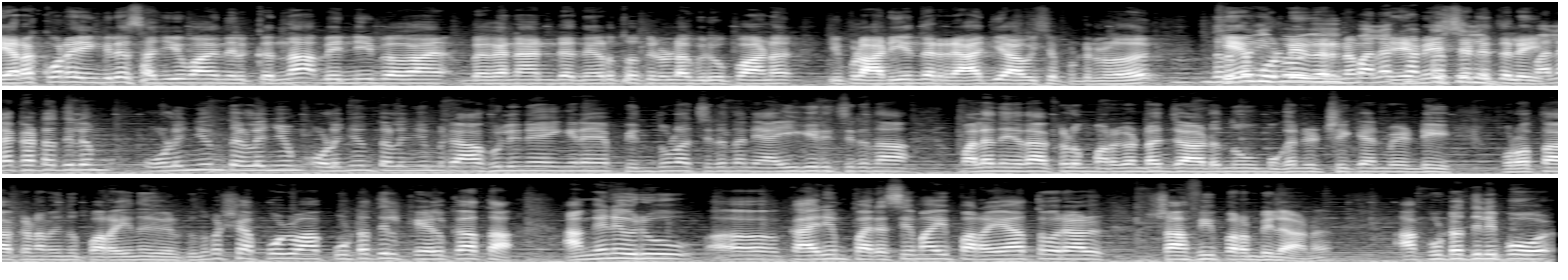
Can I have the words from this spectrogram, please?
ഏറെക്കുറെയെങ്കിലും സജീവമായി നിൽക്കുന്ന ബെന്നി ബഗാൻ ബഗനാന്റെ നേതൃത്വത്തിലുള്ള ഗ്രൂപ്പാണ് ഇപ്പോൾ അടിയന്തര രാജി ആവശ്യപ്പെട്ടിട്ടുള്ളത്. കെ മുരളീധരനും പല രമേശ് ഘട്ടത്തിലും- ചെന്നിത്തലയും പല ഘട്ടത്തിലും ഒളിഞ്ഞും തെളിഞ്ഞും ഒളിഞ്ഞും തെളിഞ്ഞും രാഹുലിനെ ഇങ്ങനെ പിന്തുണച്ചിരുന്ന ന്യായീകരിച്ചിരുന്ന പല നേതാക്കളും മറുകണ്ഠം ചാടുന്നു മുഖം രക്ഷിക്കാൻ വേണ്ടി പുറത്താക്കണമെന്ന് പറയുന്നത് കേൾക്കുന്നു. പക്ഷെ അപ്പോഴും ആ കൂട്ടത്തിൽ കേൾക്കാത്ത അങ്ങനെ ഒരു കാര്യം പരസ്യമായി പറയാത്ത ഒരാൾ ഷാഫി പറമ്പിലാണ്. ആ കൂട്ടത്തിൽ ഇപ്പോൾ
